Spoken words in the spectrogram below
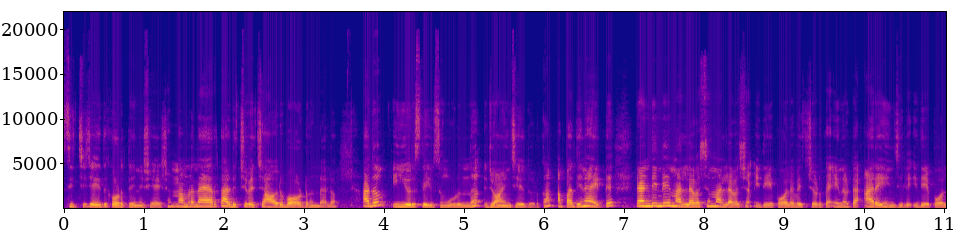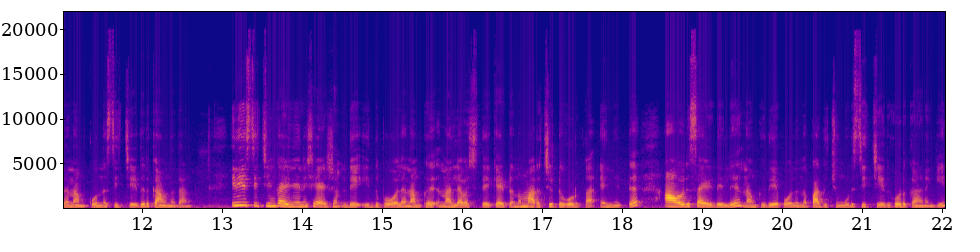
സ്റ്റിച്ച് ചെയ്ത് കൊടുത്തതിന് ശേഷം നമ്മൾ നേരത്തെ അടിച്ച് വെച്ച ആ ഒരു ബോർഡർ ഉണ്ടല്ലോ അതും ഈ ഒരു സ്ലീവ്സും കൂടി ഒന്ന് ജോയിൻ ചെയ്ത് കൊടുക്കാം. അപ്പോൾ അതിനായിട്ട് രണ്ടിന്റെയും നല്ല വശം നല്ല വശം ഇതേപോലെ വെച്ച് കൊടുക്കാം. എന്നിട്ട് അര ഇഞ്ചിൽ ഇതേപോലെ നമുക്കൊന്ന് സ്റ്റിച്ച് ചെയ്തെടുക്കാവുന്നതാണ് ഇനി സ്റ്റിച്ചിങ് കഴിഞ്ഞതിന് ശേഷം ഇതേ ഇതുപോലെ നമുക്ക് നല്ല വശത്തേക്കായിട്ടൊന്ന് മറച്ചിട്ട് കൊടുക്കുക എന്നിട്ട് ആ ഒരു സൈഡിൽ നമുക്ക് ഇതേപോലെ ഒന്ന് പതിച്ചും കൂടി സ്റ്റിച്ച് ചെയ്ത് കൊടുക്കുകയാണെങ്കിൽ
